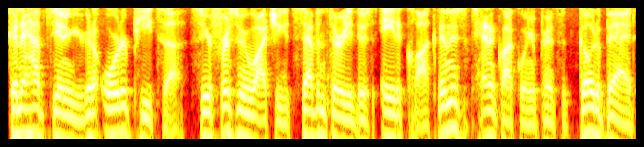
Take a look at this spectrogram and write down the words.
going to have dinner. You're going to order pizza. So your first movie watching it's seven thirty. There's eight o'clock. Then there's a ten o'clock when your parents like, go to bed.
